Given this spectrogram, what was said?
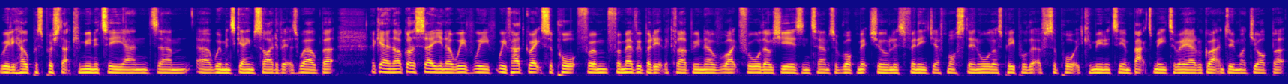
really help us push that community and um, uh, women's game side of it as well. But again, I've got to say, you know, we've we've we've had great support from from everybody at the club. You know, right for all those years in terms of Rob Mitchell, Liz Finney, Jeff Mostyn, all those people that have supported community and backed me to be able to go out and do my job. But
